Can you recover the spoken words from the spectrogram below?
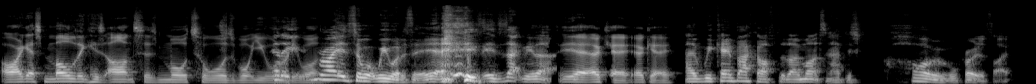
Or I guess molding his answers more towards what you already want. Right into what we wanted to hear. Yeah, exactly that. Yeah. Okay. Okay. And we came back after nine months and had this horrible prototype.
